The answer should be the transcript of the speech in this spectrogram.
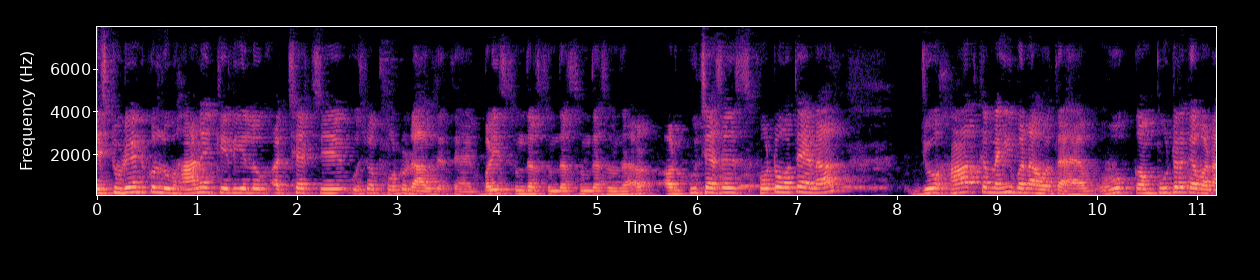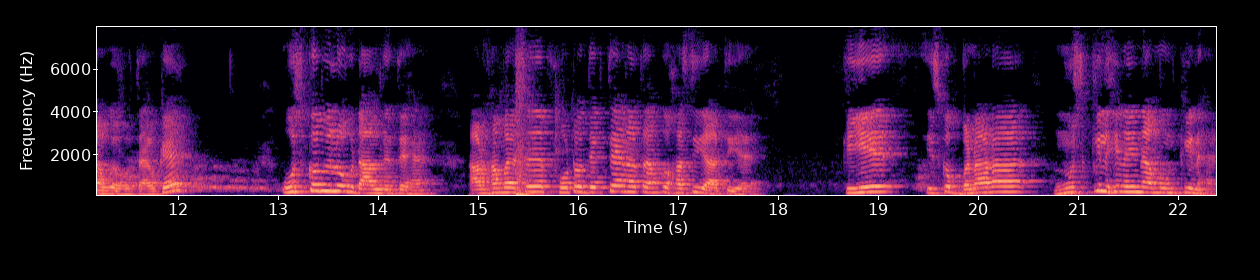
स्टूडेंट को लुभाने के लिए लोग अच्छे अच्छे उसमें फ़ोटो डाल देते हैं बड़ी सुंदर सुंदर सुंदर सुंदर। और, और कुछ ऐसे फ़ोटो होते हैं ना जो हाथ का नहीं बना होता है वो कंप्यूटर का बना हुआ होता है ओके? उसको भी लोग डाल देते हैं। और हम ऐसे फ़ोटो देखते हैं ना तो हमको हँसी आती है कि ये इसको बनाना मुश्किल ही नहीं नामुमकिन है।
